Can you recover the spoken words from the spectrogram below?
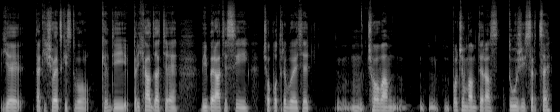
je taký švédsky stôl, kedy prichádzate, vyberáte si, čo potrebujete, čo vám, po čom vám teraz túži srdce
